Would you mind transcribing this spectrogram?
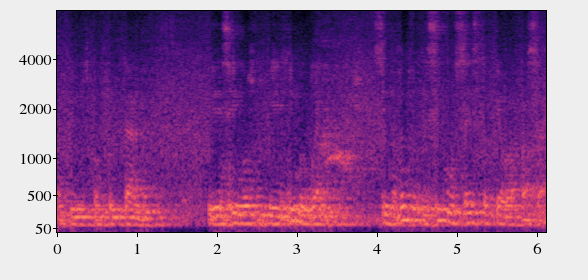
nos fuimos consultando y decimos, y dijimos, bueno, si nosotros decimos esto, ¿qué va a pasar?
